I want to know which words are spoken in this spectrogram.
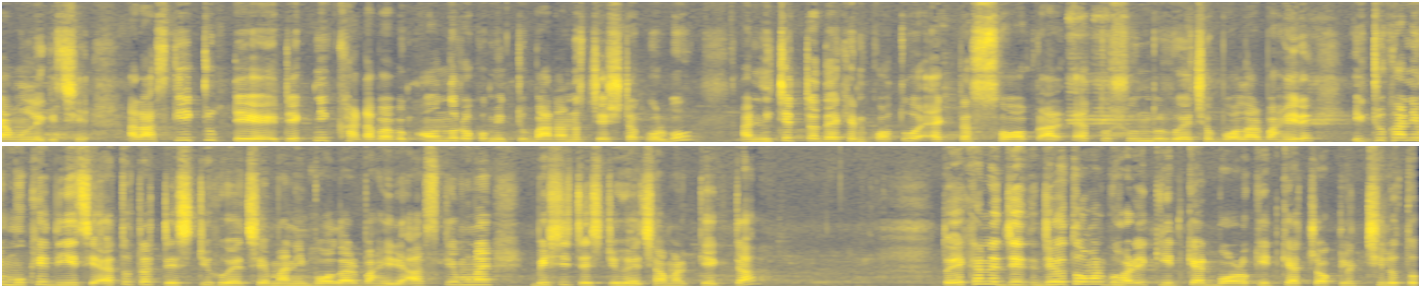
কেমন লেগেছে? আর আজকে একটু টেকনিক খাটাবো এবং অন্যরকম একটু বানানোর চেষ্টা করব। আর নিচেরটা দেখেন কত একটা সফট আর এত সুন্দর হয়েছে বলার বাহিরে। একটুখানি মুখে দিয়েছি, এতটা টেস্টি হয়েছে মানে বলার বাহিরে। আজকে মনে হয় বেশি টেস্টি হয়েছে আমার কেকটা তো এখানে যে, যেহেতু আমার ঘরে কিটক্যাট বড় কিটক্যাট চকলেট ছিল, তো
